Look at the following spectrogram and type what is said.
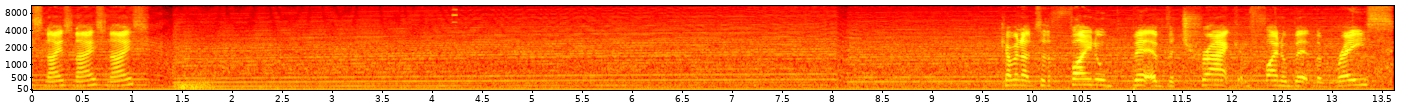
Nice, nice, nice, nice. Coming up to the final bit of the track and final bit of the race.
